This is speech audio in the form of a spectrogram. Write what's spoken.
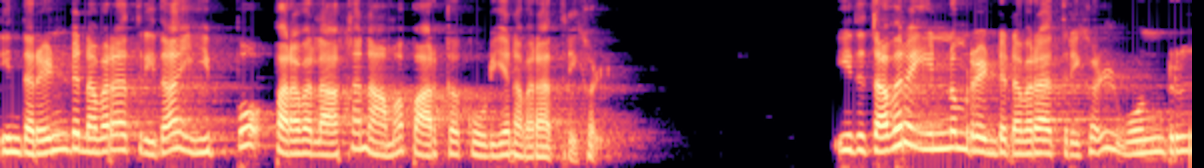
இந்த ரெண்டு நவராத்திரி தான் இப்போ பரவலாக நாம் பார்க்கக்கூடிய நவராத்திரிகள். இது தவிர இன்னும் ரெண்டு நவராத்திரிகள். ஒன்று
